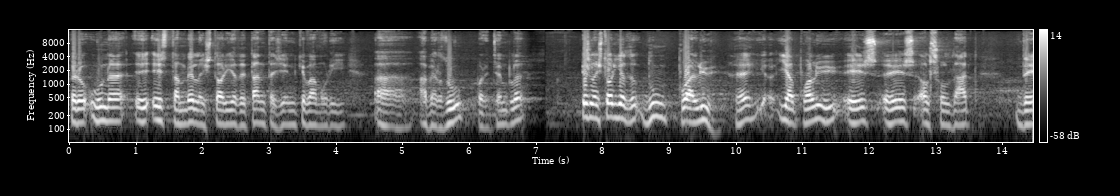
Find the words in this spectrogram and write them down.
Però una e, és també la història de tanta gent que va morir a, a Verdú, per exemple. És la història d'un poilu, eh? i el poilu és, és el soldat de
